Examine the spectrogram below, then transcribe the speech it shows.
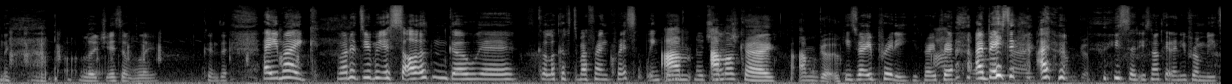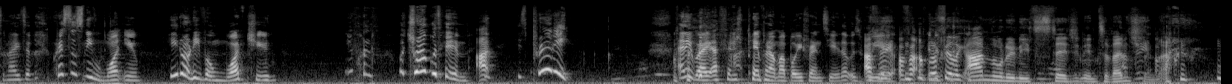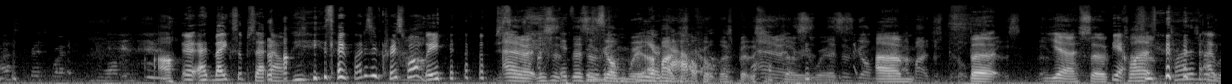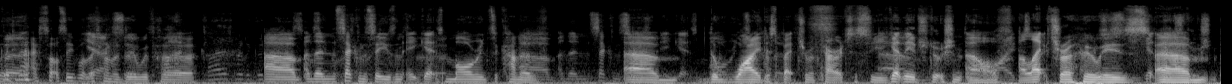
Legitimately. Concerned. Hey, Mike, you want to do me a solid and go uh, go look after my friend Chris? Wink, wink, I'm, nudge, I'm nudge. okay. I'm good. He's very pretty. He's very pretty. I'm I'm, basic. okay. I, I'm good. he said he's not getting any from me tonight. So Chris doesn't even want you. He don't even want you. You want, what's wrong with him? I- he's pretty. Anyway, I finished pimping out my boyfriend to you. That was I weird. think I've, I've got a feeling I'm the one who needs to stage an intervention now. Uh, makes upset now. He's like, why doesn't Chris want me? anyway, this is It- this this has is gone weird. I might now. just cut this bit. This Anyway, is very weird. this has gone weird. Um, I might just cut but this bit. yeah, so Yeah. Claire, Claire's I really would. good. in. I sort of see what they're Yeah, trying to do with Claire- her. Really. Um, and then the second season, it gets more into kind of Um, and then the second season, um, the wider spectrum of characters. So you get the um, introduction of wider Elektra, spectrum who of characters. is You get the um,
